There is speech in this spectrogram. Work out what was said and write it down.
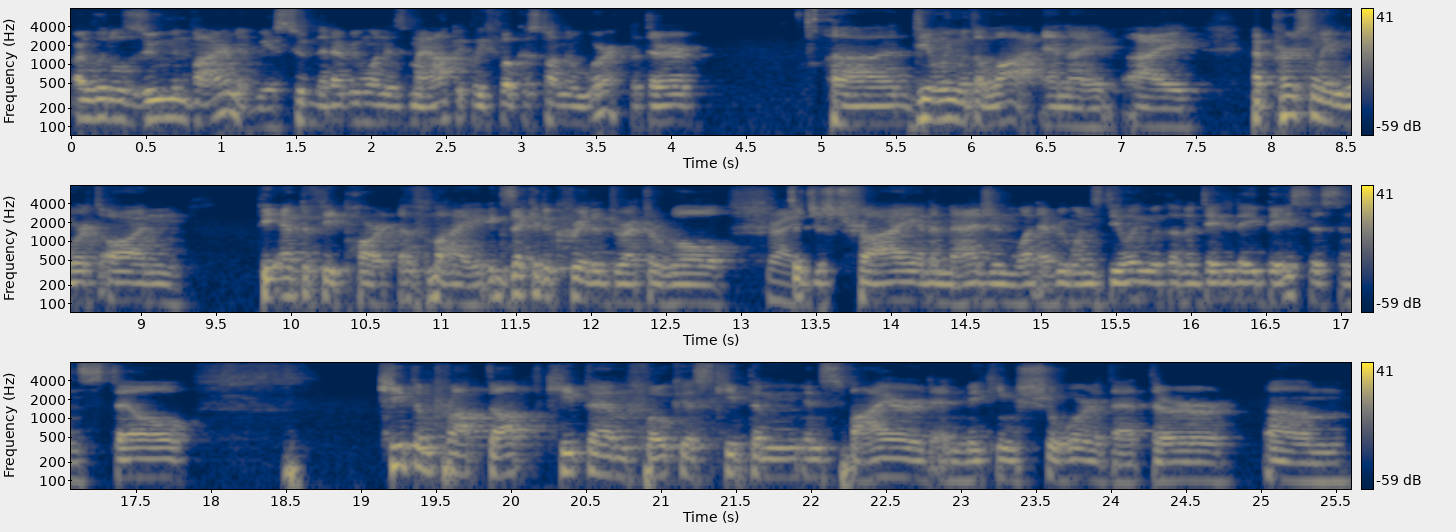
our little Zoom environment. We assume that everyone is myopically focused on their work, but they're uh, dealing with a lot. And I, I personally worked on the empathy part of my executive creative director role right. to just try and imagine what everyone's dealing with on a day to day basis and still keep them propped up, keep them focused, keep them inspired, and making sure that their um,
